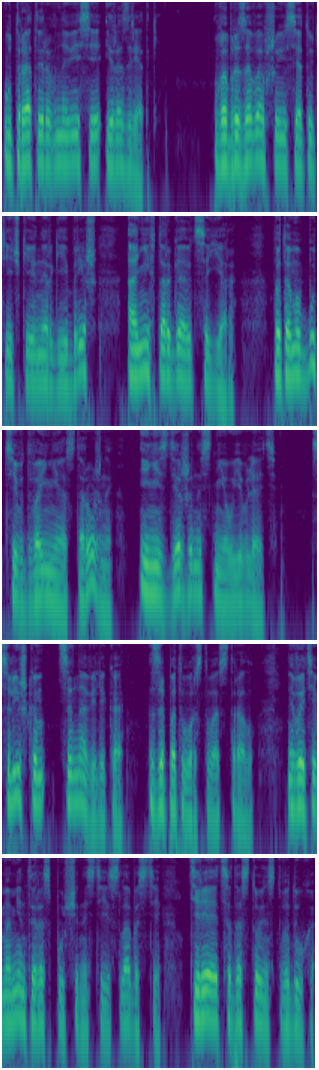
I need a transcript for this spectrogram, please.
утраты равновесия и разрядки. В образовавшуюся от утечки энергии брешь они вторгаются яро, потому будьте вдвойне осторожны и несдержанность не уявляйте. Слишком цена велика за потворство астралу. В эти моменты распущенности и слабости теряется достоинство духа,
